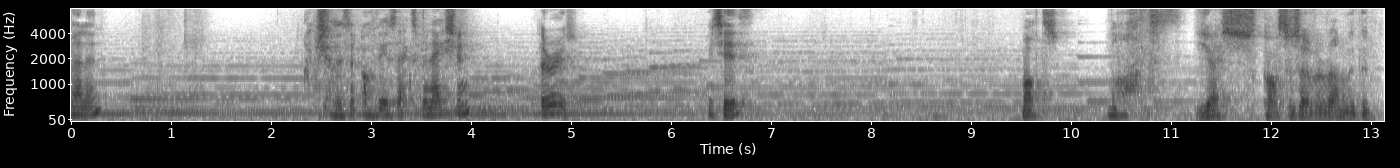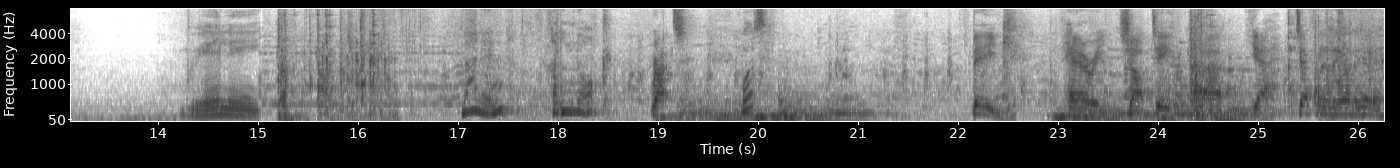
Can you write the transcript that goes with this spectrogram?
Merlin? I'm sure there's an obvious explanation. There is. Which is? Moths. Moths. Yes, past us overrun with them. Really? Merlin, can't you knock? Rats. What? Big, hairy, sharp teeth. Uh, yeah, definitely under here.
